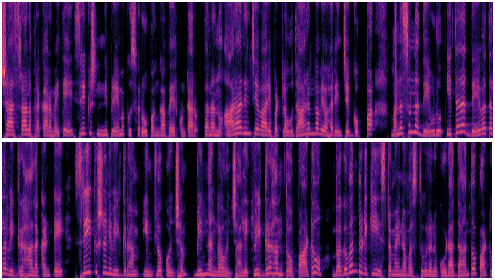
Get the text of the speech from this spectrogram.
శాస్త్రాల ప్రకారం అయితే శ్రీకృష్ణుని ప్రేమకు స్వరూపంగా పేర్కొంటారు. తనను ఆరాధించే వారి పట్ల ఉదారంగా వ్యవహరించే గొప్ప మనసున్న దేవుడు ఇతర దేవతల విగ్రహాల కంటే శ్రీకృష్ణుని విగ్రహం ఇంట్లో కొంచెం భిన్నంగా ఉంచాలి. విగ్రహంతో పాటు భగవంతుడికి ఇష్టమైన వస్తువులను కూడా దాంతో పాటు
